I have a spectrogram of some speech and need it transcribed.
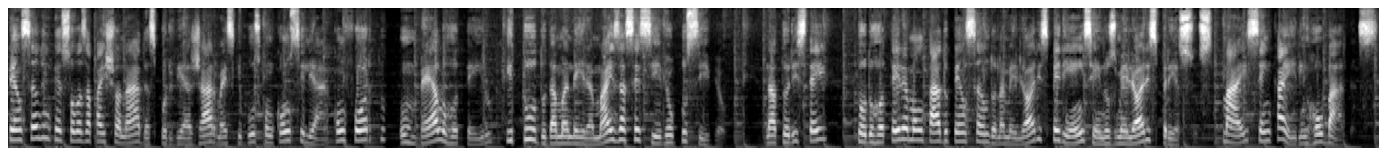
pensando em pessoas apaixonadas por viajar, mas que buscam conciliar conforto, um belo roteiro e tudo da maneira mais acessível possível. Na Turistei, Todo roteiro é montado pensando na melhor experiência e nos melhores preços, mas sem cair em roubadas.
